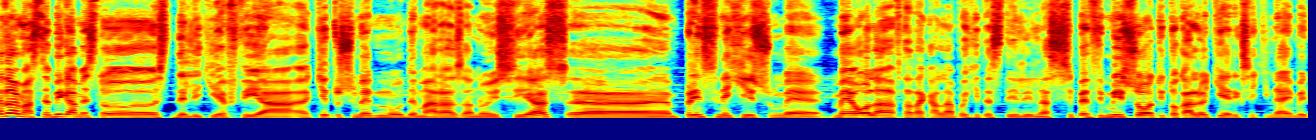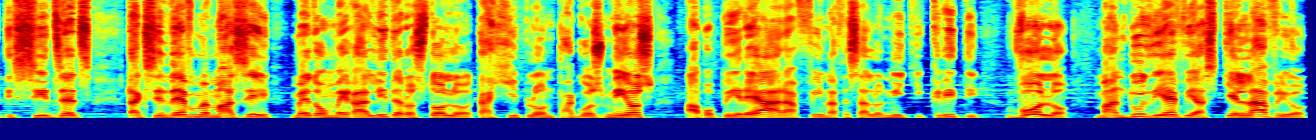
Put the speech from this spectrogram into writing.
Εδώ είμαστε, μπήκαμε στο, στην τελική ευθεία και του σημερινού Ντεμαράζα Νοησία. Ε, πριν συνεχίσουμε με όλα αυτά τα καλά που έχετε στείλει, να σας υπενθυμίσω ότι το καλοκαίρι ξεκινάει με τη Seajets. Ταξιδεύουμε μαζί με τον μεγαλύτερο στόλο ταχύπλων παγκοσμίως από Πειραιά, Ραφίνα, Θεσσαλονίκη, Κρήτη, Βόλο, Μαντούδι, Εύβοια και Λαύριο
